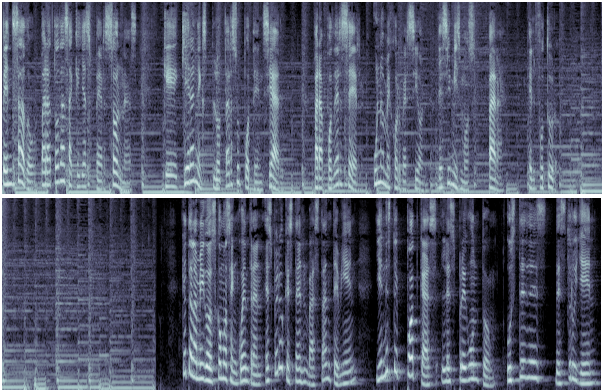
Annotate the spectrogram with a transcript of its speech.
pensado para todas aquellas personas que quieran explotar su potencial para poder ser una mejor versión de sí mismos para el futuro. ¿Qué tal amigos? ¿Cómo se encuentran? Espero que estén bastante bien. Y en este podcast les pregunto, ¿ustedes destruyen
